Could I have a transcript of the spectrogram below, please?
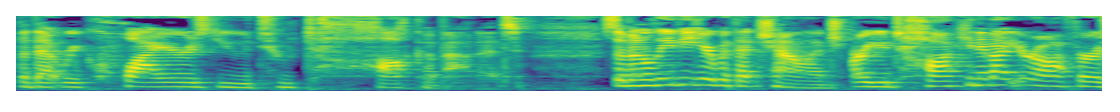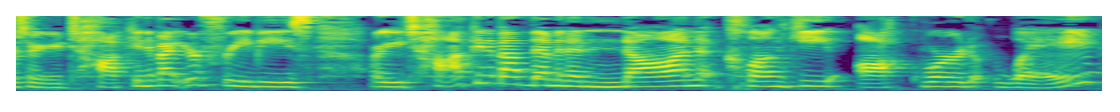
but that requires you to talk about it. So I'm going to leave you here with that challenge. Are you talking about your offers? Are you talking about your freebies? Are you talking about them in a non clunky, awkward way?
